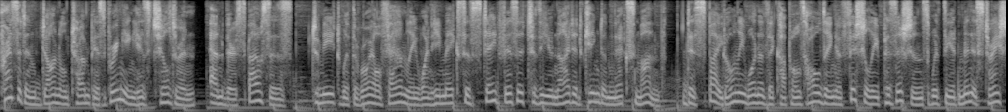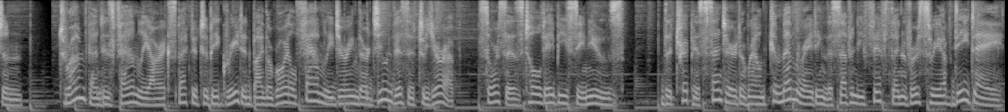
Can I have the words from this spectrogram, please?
President Donald Trump is bringing his children, and their spouses, to meet with the royal family when he makes his state visit to the United Kingdom next month, despite only one of the couples holding officially positions with the administration. Trump and his family are expected to be greeted by the royal family during their June visit to Europe, sources told ABC News. The trip is centered around commemorating the 75th anniversary of D-Day.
